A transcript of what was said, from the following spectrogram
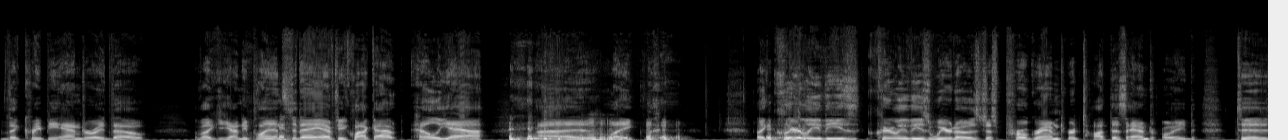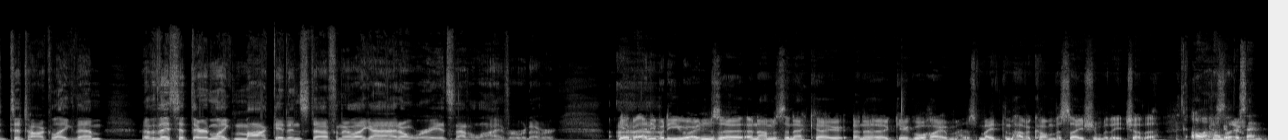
the creepy android though. Like, you got any plans today after you clock out? Hell yeah! Uh, like, like clearly these clearly these weirdos just programmed or taught this android to to talk like them. But they sit there and like mock it and stuff, and they're like, ah, don't worry, it's not alive or whatever. Yeah, but anybody who owns a, an Amazon Echo and a Google Home has made them have a conversation with each other. Oh, 100%.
